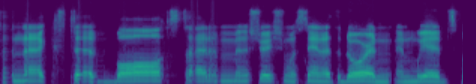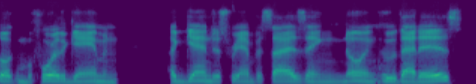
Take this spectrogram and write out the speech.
the next ball side administration was standing at the door and, and we had spoken before the game and again just reemphasizing knowing who that is.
